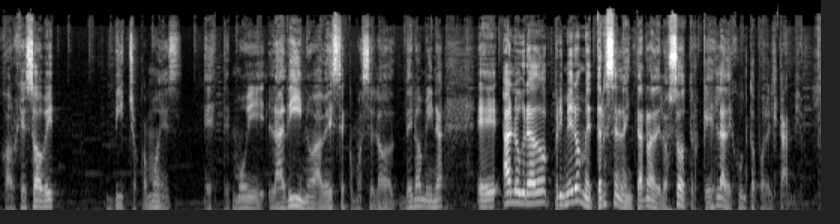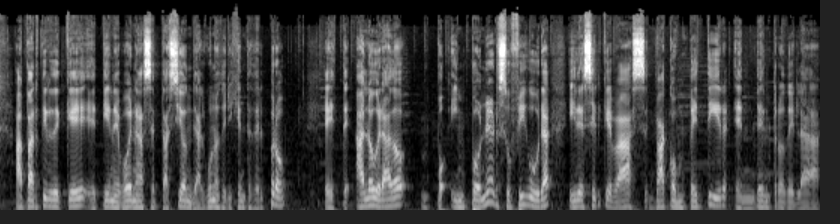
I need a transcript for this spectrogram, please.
Jorge Sobit, bicho como es, este, muy ladino a veces, como se lo denomina, eh, ha logrado primero meterse en la interna de los otros, que es la de Juntos por el Cambio. A partir de que eh, tiene buena aceptación de algunos dirigentes del PRO, este, ha logrado imponer su figura y decir que va a, va a competir en, dentro de, la,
